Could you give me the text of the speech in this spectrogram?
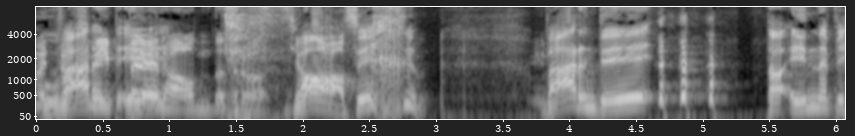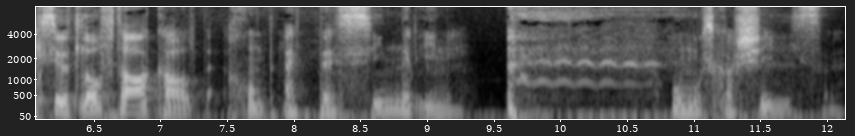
Mit und während ich, Hand, oder was? ja, sicher. während ich da innen war und die Luft angehalten, kommt ein Tessiner rein. und muss schiessen.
